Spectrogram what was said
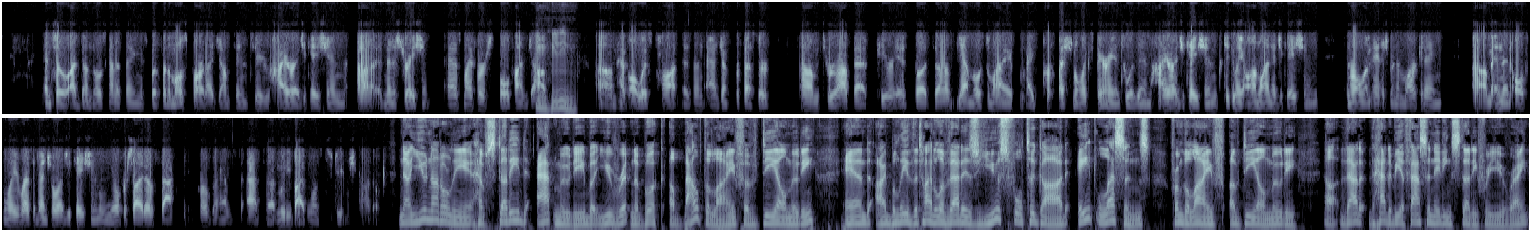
And so I've done those kind of things. But for the most part, I jumped into higher education uh, administration as my first full time job. Mm-hmm. Um, have always taught as an adjunct professor um, throughout that period. But uh, yeah, most of my, my professional experience was in higher education, particularly online education, enrollment management and marketing, um, and then ultimately residential education and the oversight of faculty programs at uh, Moody Bible Institute in Chicago. Now, you not only have studied at Moody, but you've written a book about the life of D.L. Moody. And I believe the title of that is Useful to God Eight Lessons from the life of D.L. Moody. Uh, that had to be a fascinating study for you, right?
